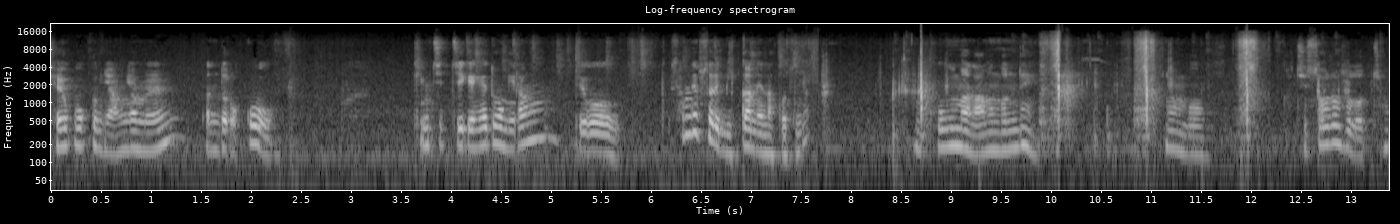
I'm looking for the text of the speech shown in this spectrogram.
제육볶음 양념을 만들었고 김치찌개 해동이랑 이거 삼겹살에 밑간 해놨거든요. 고구마 남은 건데 그냥 뭐 같이 썰어서 넣죠.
